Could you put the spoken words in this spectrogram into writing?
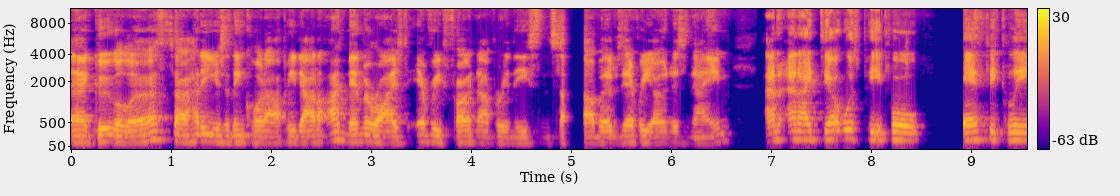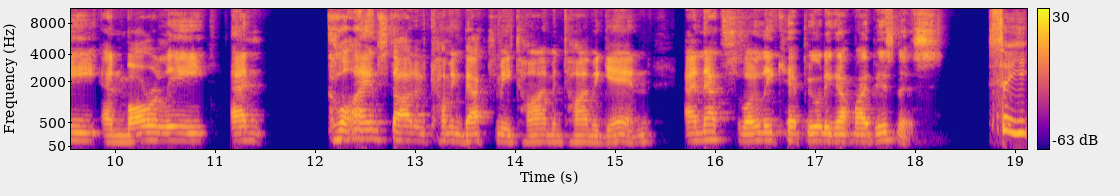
uh, Google Earth, so I had to use a thing called RP data. I memorized every phone number in the eastern suburbs, every owner's name, and and I dealt with people ethically and morally and clients started coming back to me time and time again and that slowly kept building up my business So you,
